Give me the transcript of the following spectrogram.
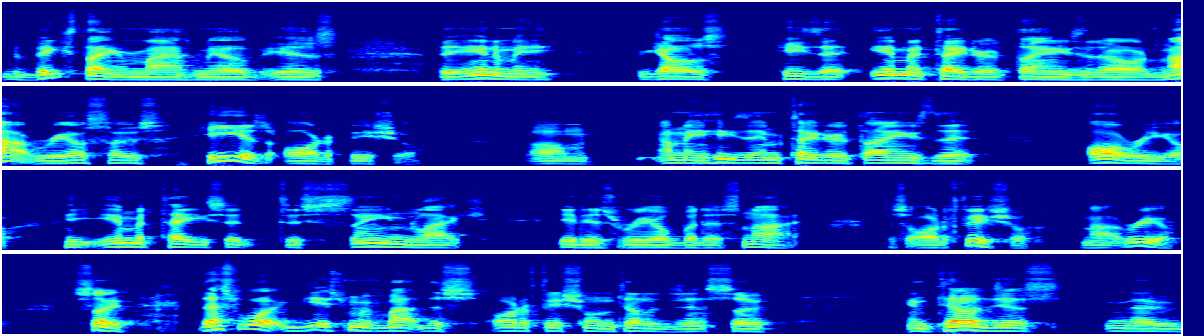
the biggest thing it reminds me of is the enemy because he's an imitator of things that are not real. So he is artificial. Um, I mean, he's an imitator of things that are real. He imitates it to seem like it is real, but it's not. It's artificial, not real. So that's what gets me about this artificial intelligence. So intelligence, you know,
